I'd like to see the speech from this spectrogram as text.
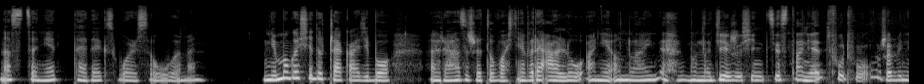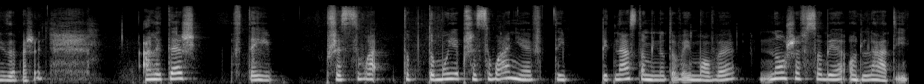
na scenie TEDx Warsaw Women. Nie mogę się doczekać, bo raz, że to właśnie w realu, a nie online. Mam nadzieję, że się nic nie stanie, tfu, tfu, żeby nie zapeszyć. Ale też w tej przesła- to, to moje przesłanie w tej 15-minutowej mowy noszę w sobie od lat i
